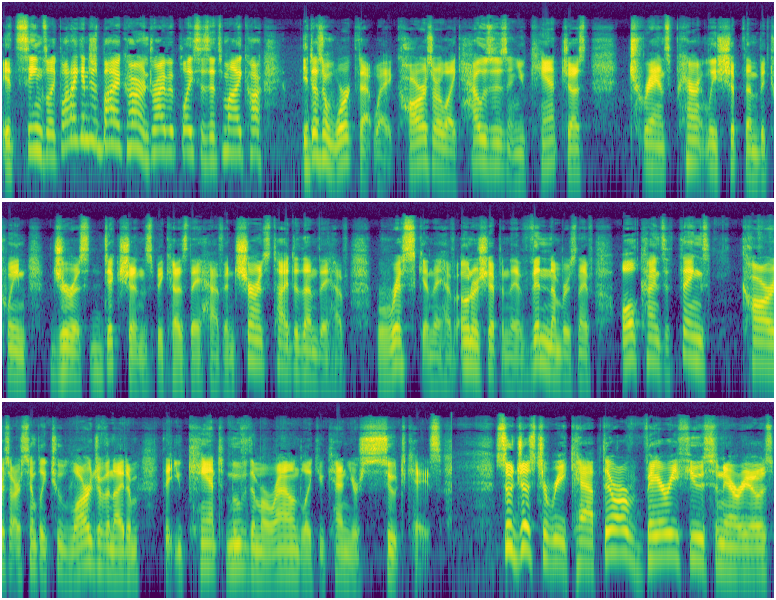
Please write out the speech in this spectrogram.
it seems like, well, I can just buy a car and drive it places. It's my car. It doesn't work that way. Cars are like houses and you can't just transparently ship them between jurisdictions because they have insurance tied to them, they have risk and they have ownership and they have VIN numbers and they have all kinds of things. Cars are simply too large of an item that you can't move them around like you can your suitcase. So just to recap, there are very few scenarios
